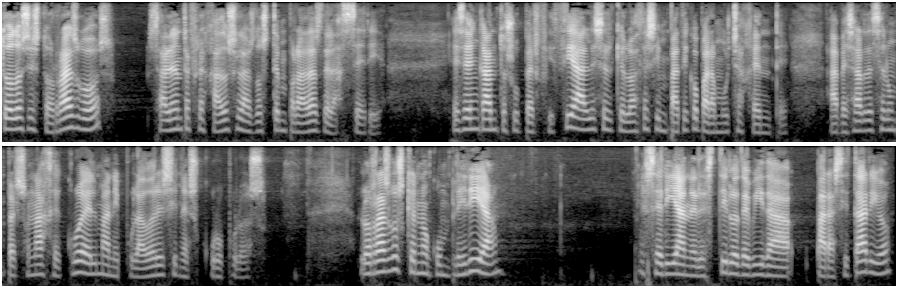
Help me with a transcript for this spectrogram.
Todos estos rasgos salen reflejados en las dos temporadas de la serie. Ese encanto superficial es el que lo hace simpático para mucha gente, a pesar de ser un personaje cruel, manipulador y sin escrúpulos. Los rasgos que no cumpliría serían el estilo de vida parasitario,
